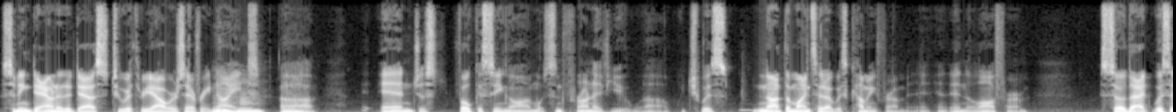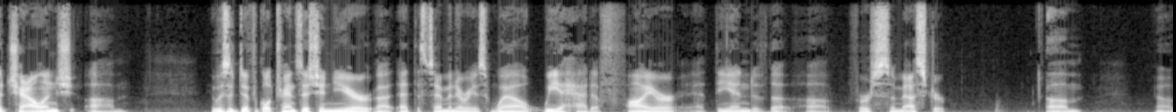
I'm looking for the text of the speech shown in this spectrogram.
sitting down at a desk two or three hours every night mm-hmm, uh, and just focusing on what's in front of you, uh, which was not the mindset I was coming from in, in, the law firm. So that was a challenge. Um, it was a difficult transition year uh, at the seminary as well. We had a fire at the end of the uh, first semester. Um, uh,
